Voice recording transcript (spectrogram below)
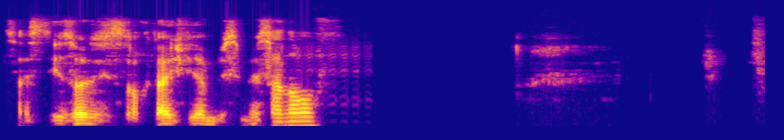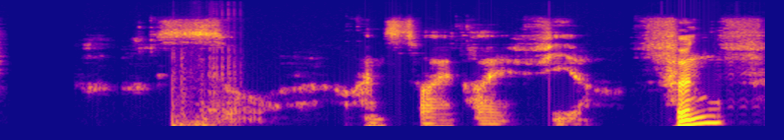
Das heißt, ihr solltet jetzt auch gleich wieder ein bisschen besser laufen. So, 1, 2, 3, 4, 5.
